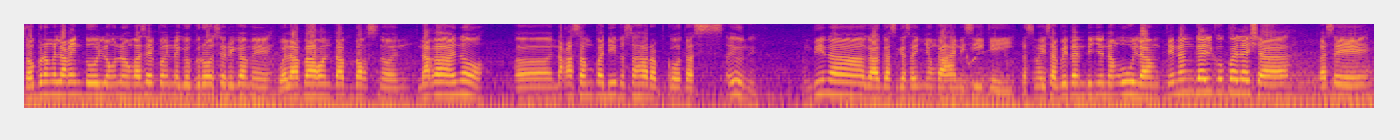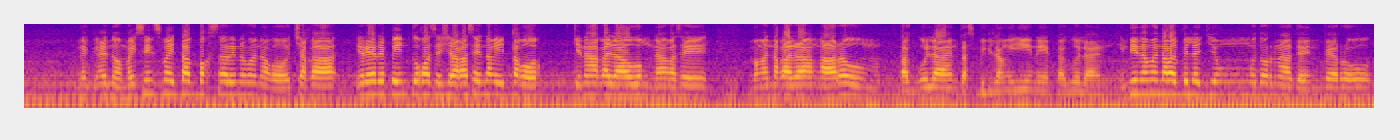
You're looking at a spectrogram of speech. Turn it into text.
sobrang laking tulong nun kasi pag nag-grocery kami, wala pa akong top box nun, naka ano, ah, nakasampa dito sa harap ko, tas ayun eh. Hindi na gagasgasan yung kahan ni CK. Tas may sabitan din yun ng ulam. Tinanggal ko pala siya kasi nag ano, may since may top box na rin naman ako, tsaka ire-repaint ko kasi siya kasi nakita ko kinakalawang na kasi mga nakaraang araw tag-ulan, tas biglang iinit, tag-ulan. Hindi naman nakabilad yung motor natin, pero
